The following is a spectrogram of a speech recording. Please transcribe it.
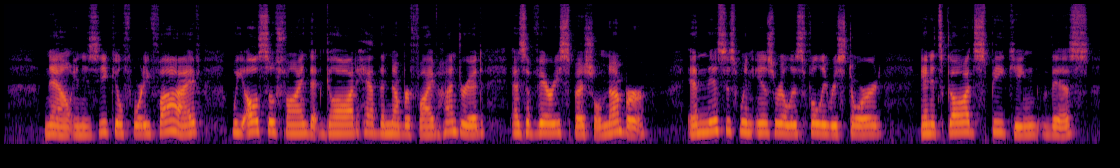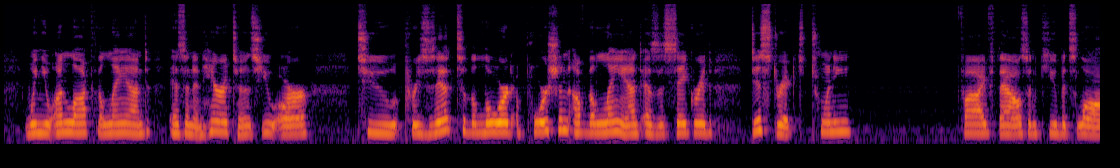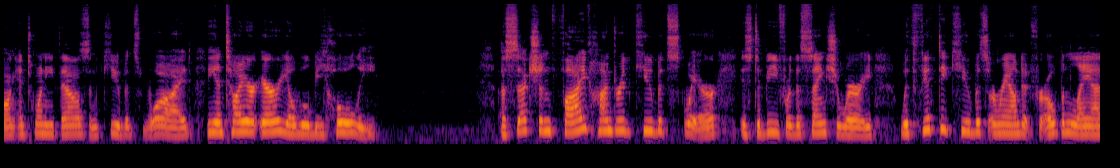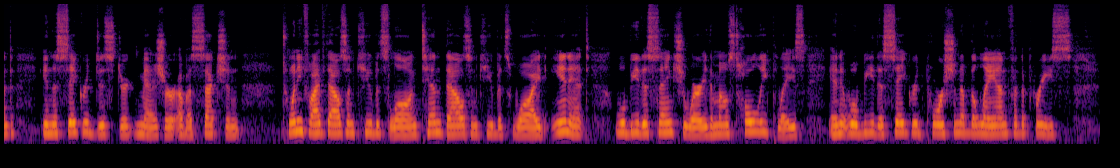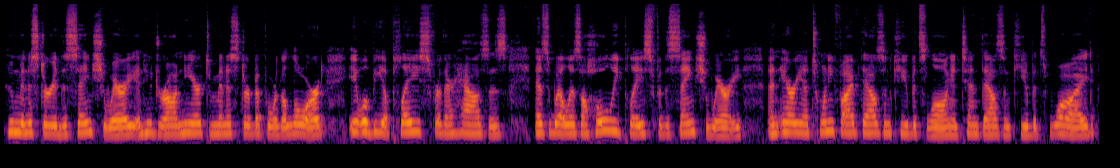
Now, in Ezekiel 45, we also find that God had the number 500 as a very special number. And this is when Israel is fully restored. And it's God speaking this. When you unlock the land as an inheritance, you are to present to the Lord a portion of the land as a sacred district, 25,000 cubits long and 20,000 cubits wide. The entire area will be holy. A section 500 cubits square is to be for the sanctuary, with 50 cubits around it for open land in the sacred district measure of a section 25,000 cubits long, 10,000 cubits wide. In it will be the sanctuary, the most holy place, and it will be the sacred portion of the land for the priests who minister in the sanctuary and who draw near to minister before the Lord. It will be a place for their houses as well as a holy place for the sanctuary, an area 25,000 cubits long and 10,000 cubits wide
